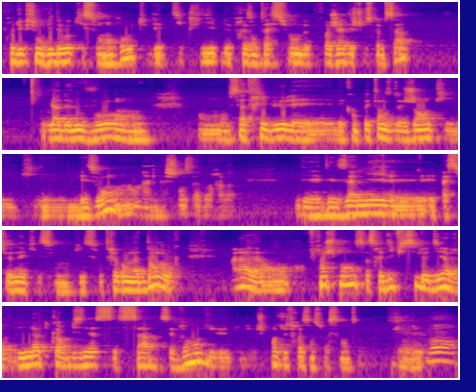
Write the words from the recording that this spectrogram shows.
productions vidéo qui sont en route, des petits clips de présentation de projets, des choses comme ça. Là, de nouveau, on, s'attribue les, compétences de gens qui, les ont. Hein. On a la chance d'avoir des, amis et, passionnés qui sont, très bons là-dedans. Voilà, franchement, ça serait difficile de dire notre core business, c'est ça. C'est vraiment du, je pense, du 360. Bon,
